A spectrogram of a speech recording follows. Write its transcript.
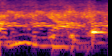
Ini.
